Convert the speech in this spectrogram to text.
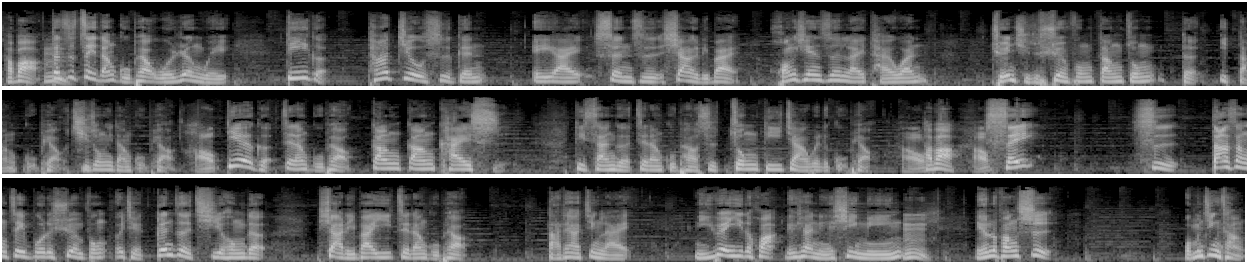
好不好？嗯。但是这档股票，我认为第一个，它就是跟 AI，甚至下个礼拜黄先生来台湾卷起的旋风当中的一档股票，其中一档股票。好，第二个，这档股票刚刚开始；第三个，这档股票是中低价位的股票，好。好不好？好。谁是搭上这波的旋风，而且跟着齐红的下礼拜一这档股票打电话进来，你愿意的话，留下你的姓名、嗯，联络方式，我们进场，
